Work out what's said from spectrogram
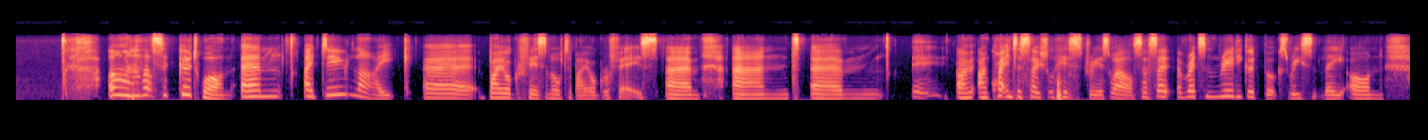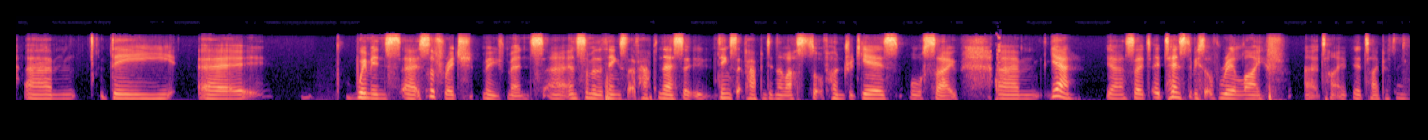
Oh, no, that's a good one. Um, I do like uh, biographies and autobiographies, um, and um, eh, I- I'm quite into social history as well. So I've read some really good books recently on um, the uh, women's uh, suffrage movement uh, and some of the things that have happened there. So things that have happened in the last sort of hundred years or so. Um, yeah, yeah. So it, it, tends to be sort of real life uh, type type of thing.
